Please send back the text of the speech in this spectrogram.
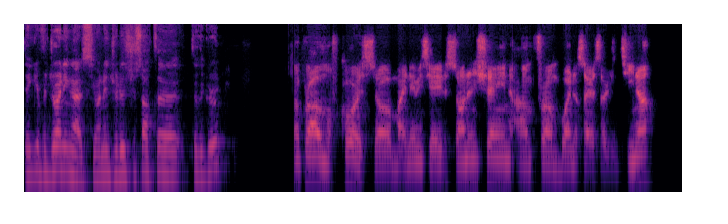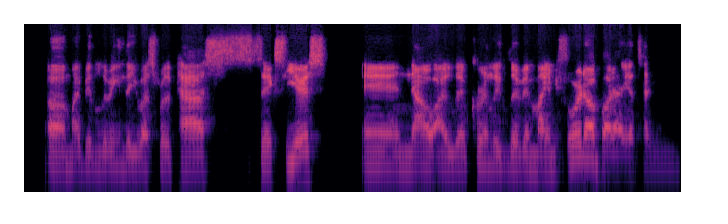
Thank you for joining us. You want to introduce yourself to, to the group? No problem, of course. So my name is Yair Sonnenschein. I'm from Buenos Aires, Argentina. Um, I've been living in the U.S. for the past six years, and now I live currently live in Miami, Florida, but I attend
